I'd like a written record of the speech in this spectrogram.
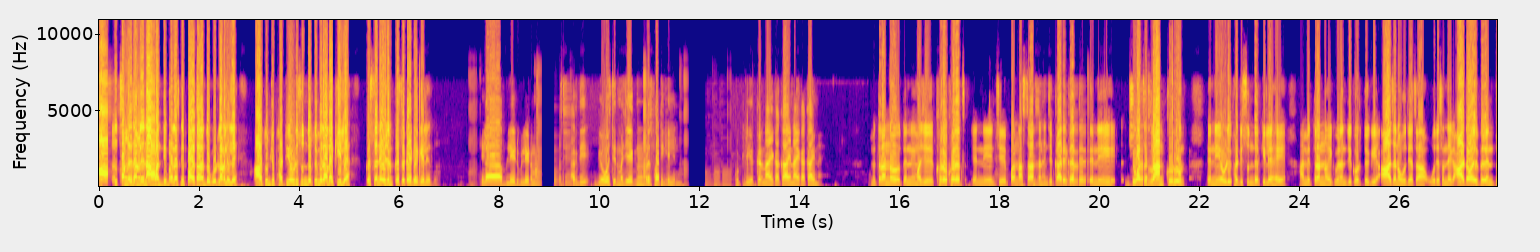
आज चांगले चांगले नावांनी बैलासनी पळताना दगड लागलेले आज तुमची फाटी एवढी सुंदर तुम्ही दादा केल्या. कसं नियोजन कसं काय काय केलं? तिला ब्लेड ब्लेड अगदी व्यवस्थित म्हणजे एक नंबरच फाटी केली. कुठली एकर नाही का काय नाही का काय नाही. मित्रांनो त्यांनी म्हणजे खरोखरच यांनी जे पन्नास साठ जणांचे कार्यकर्ते त्यांनी जीवाचं रान करून त्यांनी एवढी फाटी सुंदर केली आहे. आणि मित्रांनो एक विनंती करतो की आज आणि उद्याचा उद्या संध्याकाळी आठ वाजेपर्यंत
